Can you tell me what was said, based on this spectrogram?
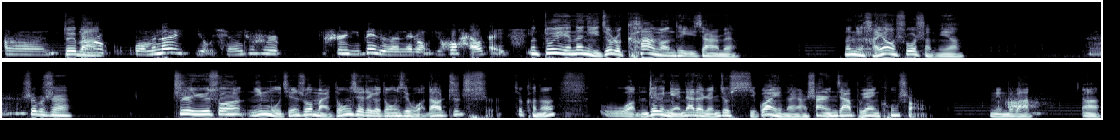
嗯、对吧就是我们的友情就是是一辈子的那种，以后还要在一起。那对呀，那你就是看望他一下呗。那你还要说什么呀？嗯是不是？至于说你母亲说买东西这个东西，我倒支持。就可能我们这个年代的人就习惯于那样，上人家不愿意空手，明白吧？啊啊，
